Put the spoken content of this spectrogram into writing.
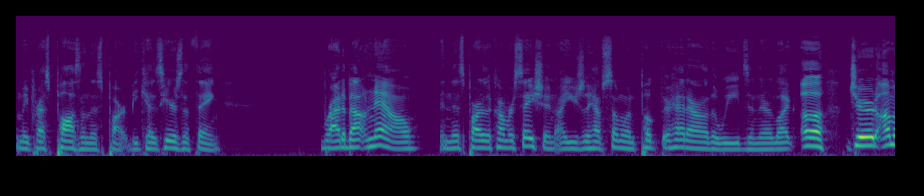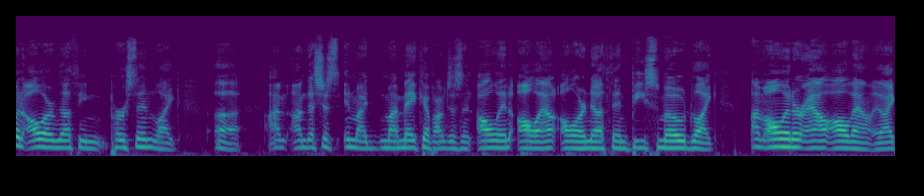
Let me press pause on this part because here's the thing. Right about now, in this part of the conversation, I usually have someone poke their head out of the weeds and they're like, "Uh, Jared, I'm an all or nothing person. Like, uh, I'm, I'm that's just in my my makeup. I'm just an all in, all out, all or nothing beast mode. Like, I'm all in or out, all out. I,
